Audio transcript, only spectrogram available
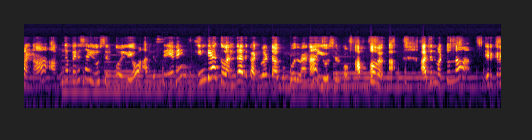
பண்ணா அங்க பெருசா யூஸ் இருக்கோ இல்லையோ அந்த சேவிங் இந்தியாவுக்கு வந்து அது கன்வெர்ட் ஆகும்போது வேணா யூஸ் இருக்கும். அப்போ அது மட்டும்தான் இருக்கிற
